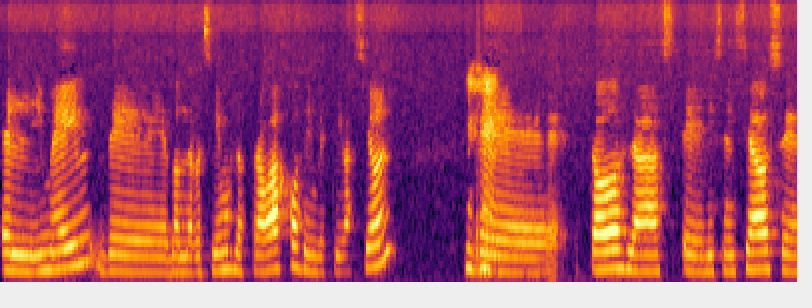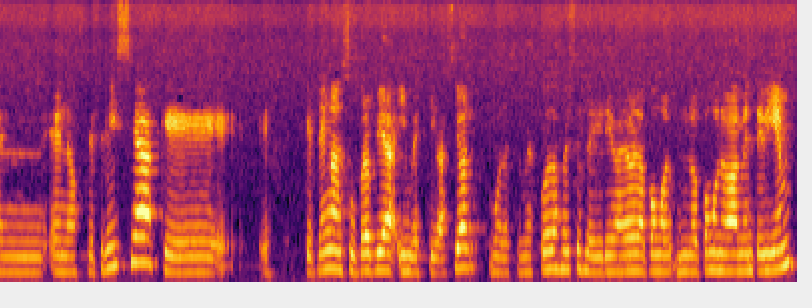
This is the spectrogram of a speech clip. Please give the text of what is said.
el, email de donde recibimos los trabajos de investigación eh, todos los eh, licenciados en, en, obstetricia que que tengan su propia investigación, bueno, si me fue dos veces le diré ahora lo pongo, lo pongo nuevamente bien,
